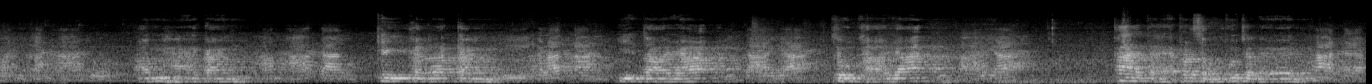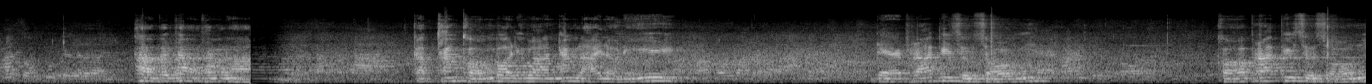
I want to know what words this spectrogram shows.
ปฏิคันหาตุอัมหากังอัมหากังทีครตังทีครัตตังอิตายะอิตายะ สุขายะขายะข้าแต่พระสงฆ์ผู้เจริญข้าแต่พระสงฆ์ผู้เจริญ ข้าพระเจ้าทั้งหลาย กับทั้งของบริวารทั้งหลายเหล่านี้ แด่พระพิสุสงฆ์ขอพระพิสุสงฆ์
